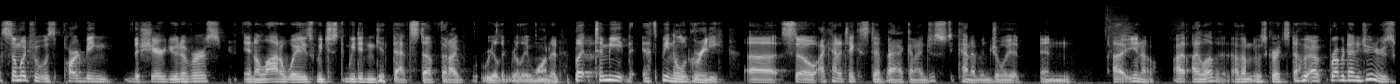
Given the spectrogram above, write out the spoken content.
so much of it was part of being the shared universe. In a lot of ways, we just we didn't get that stuff that I really really wanted. But to me, that's being a little greedy. Uh, so I kind of take a step back and I just kind of enjoy it. And uh, you know, I, I love it. I thought it was great stuff. Uh, Robert Downey Jr. is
